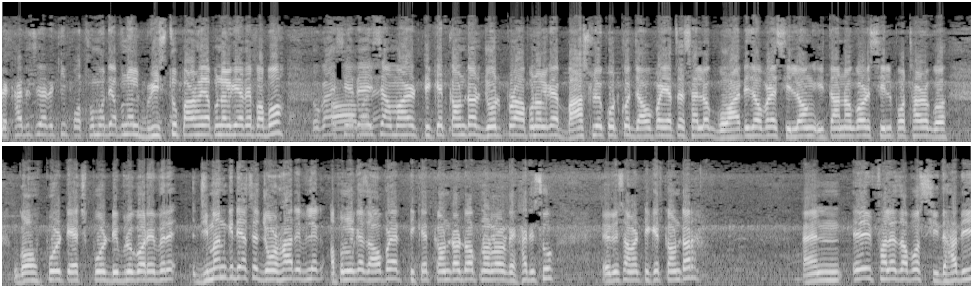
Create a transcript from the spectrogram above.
দেখাই দিছো ইয়াতে কি প্ৰথমতে আপোনালোকে ব্ৰিজটো পাৰ হৈ আপোনালোকে ইয়াতে পাব। তো গাইছ ইয়াতে আহিছে আমাৰ টিকেট কাউণ্টাৰ য'ৰ পৰা আপোনালোকে বাছ লৈ ক'ত ক'ত যাব পাৰে ইয়াতে চাই লওক গুৱাহাটী যাব পাৰে শ্বিলং ইটানগৰ শিলপথাৰ গহপুৰ তেজপুৰ ডিব্ৰুগড় এইবিলাক যিমানকেইটা আছে যোৰহাট এইবিলাক আপোনালোকে যাব পাৰে। টিকেট কাউণ্টাৰটো আপোনালোকক দেখাই দিছো। এইটো হৈছে আমাৰ টিকেট কাউণ্টাৰ এণ্ড এইফালে যাব চিধা দি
